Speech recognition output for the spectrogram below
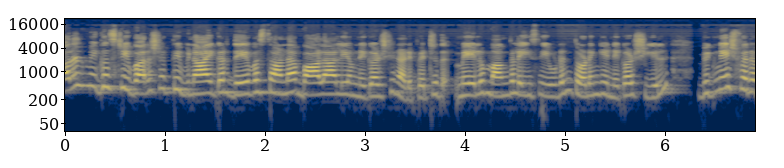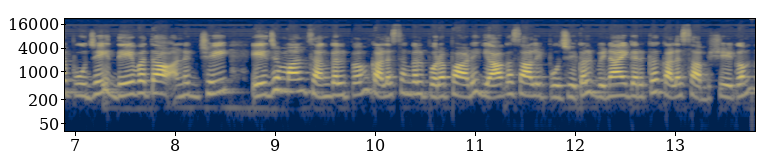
அருள்மிகு ஸ்ரீ வரசக்தி விநாயகர் தேவஸ்தான பாலாலயம் நிகழ்ச்சி நடைபெற்றது. மேலும் மங்கள இசையுடன் தொடங்கிய நிகழ்ச்சியில் விக்னேஸ்வர பூஜை தேவதா அனுஜை எஜமான் சங்கல்பம் கலசங்கள் புறப்பாடு யாகசாலை பூஜைகள் விநாயகருக்கு கலச அபிஷேகம்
